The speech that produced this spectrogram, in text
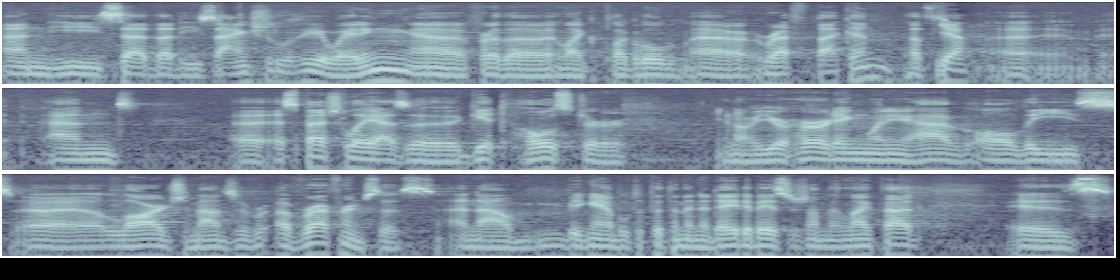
and he said that he's anxiously awaiting uh, for the like pluggable uh, ref backend. That's Yeah. uh, and uh, especially as a Git hoster, you know, you're hurting when you have all these uh, large amounts of, of references, and now being able to put them in a database or something like that is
